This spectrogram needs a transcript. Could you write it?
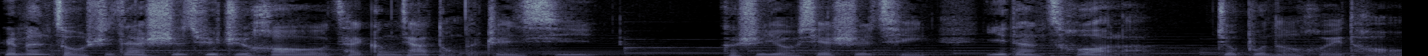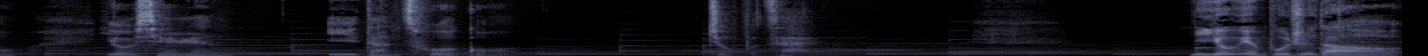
人们总是在失去之后才更加懂得珍惜，可是有些事情一旦错了就不能回头，有些人一旦错过就不在。你永远不知道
